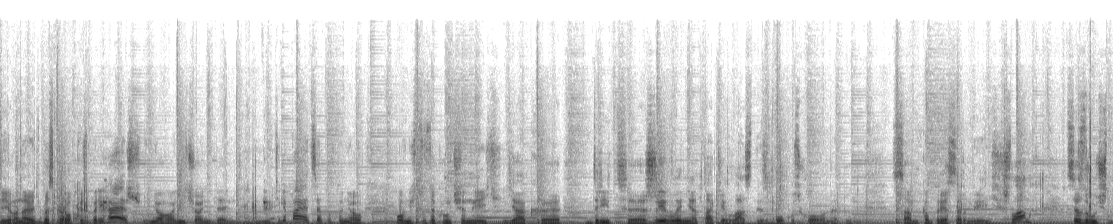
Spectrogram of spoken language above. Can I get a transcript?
ти його навіть без коробки зберігаєш, в нього нічого ніде не тіліпається, тобто в нього повністю закручений як е, дріт живлення, так і власне збоку схований тут сам компресорний шланг. Це зручно.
